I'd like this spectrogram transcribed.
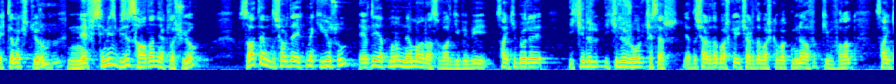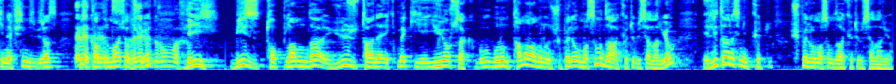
eklemek istiyorum. Hı hı. Nefsimiz bize sağdan yaklaşıyor. Zaten dışarıda ekmek yiyorsun. Evde yapmanın ne manası var gibi bir sanki böyle ikili, ikili rol keser. Ya dışarıda başka içeride başka bak münafık gibi falan. Sanki nefsimiz biraz evet, bizi kandırmaya evet, çalışıyor. Öyle bir durum var. Değil. Biz toplamda 100 tane ekmek yiyorsak bu bunun tamamının şüpheli olması mı daha kötü bir senaryo? 50 tanesinin kötü şüpheli olması mı daha kötü bir senaryo?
